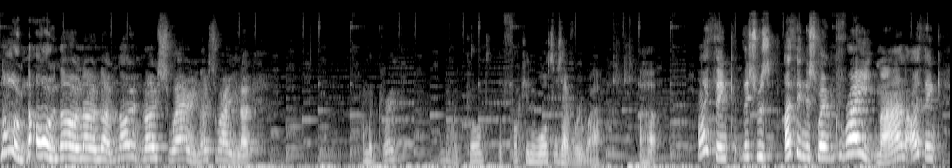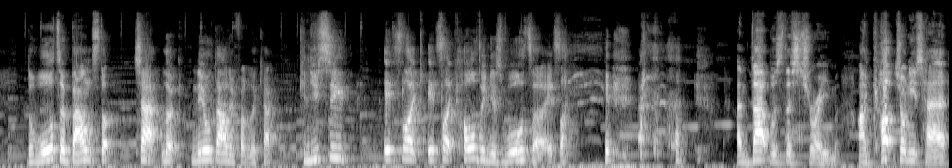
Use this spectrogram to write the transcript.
No, no, no, no, no, no, no swearing, no swearing. You know, I'm a great. Oh my god, the fucking water's everywhere. Uh, I think this was. I think this went great, man. I think the water bounced up. Chat, look, kneel down in front of the cap. Can you see? It's like it's like holding his water. It's like. And that was the stream. I cut Johnny's hair,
